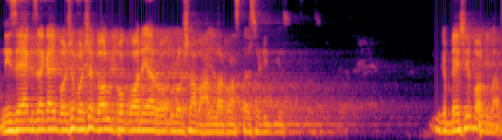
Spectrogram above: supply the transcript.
নিজে এক জায়গায় বসে বসে গল্প করে আর ওগুলো সব আল্লাহর রাস্তায় ছেড়ে দিয়েছে। বেশি বললাম।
